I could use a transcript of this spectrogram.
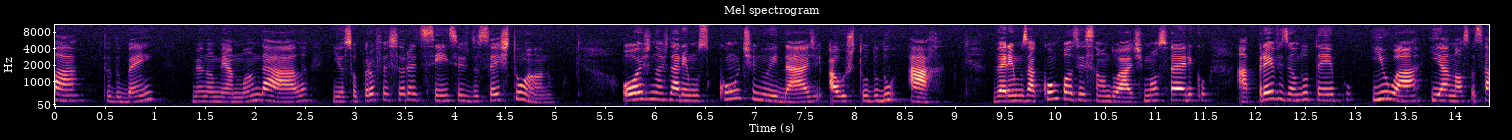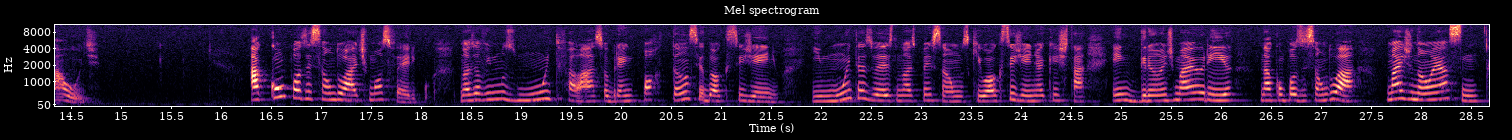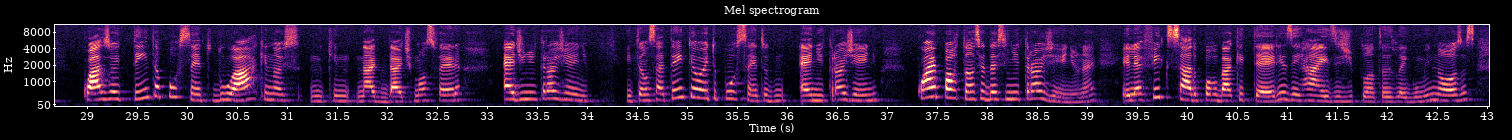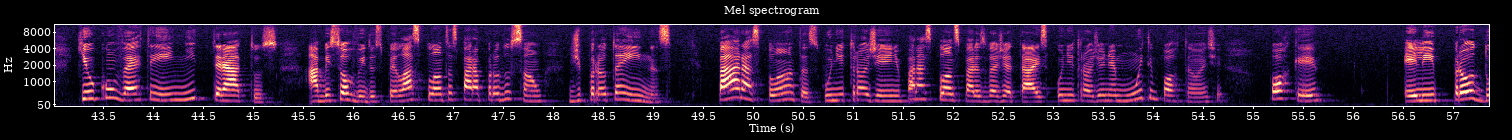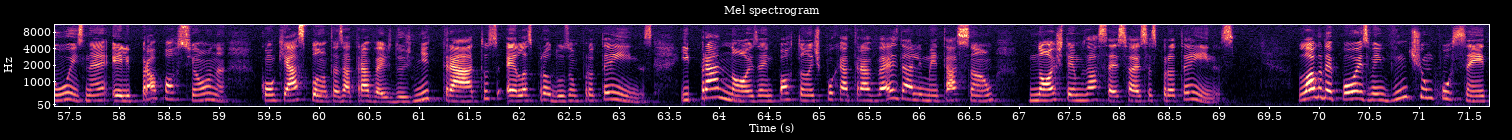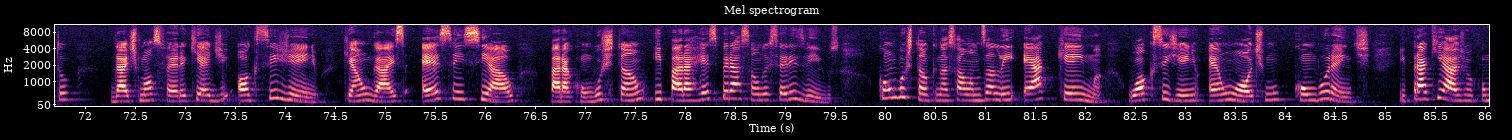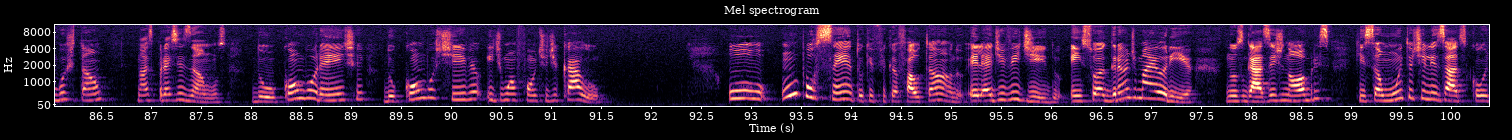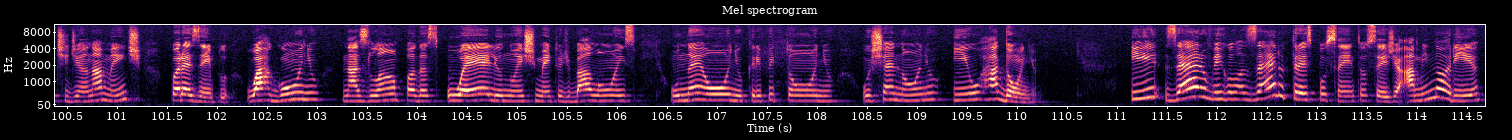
Olá, tudo bem? Meu nome é Amanda Ala e eu sou professora de Ciências do sexto ano. Hoje nós daremos continuidade ao estudo do ar. Veremos a composição do ar atmosférico, a previsão do tempo e o ar e a nossa saúde. A composição do ar atmosférico. Nós ouvimos muito falar sobre a importância do oxigênio e muitas vezes nós pensamos que o oxigênio é que está em grande maioria na composição do ar, mas não é assim quase 80% do ar que nós, que, na, da atmosfera é de nitrogênio. Então, 78% é nitrogênio. Qual a importância desse nitrogênio? Né? Ele é fixado por bactérias e raízes de plantas leguminosas que o convertem em nitratos, absorvidos pelas plantas para a produção de proteínas. Para as plantas, o nitrogênio, para as plantas, para os vegetais, o nitrogênio é muito importante porque ele produz, né, ele proporciona com que as plantas, através dos nitratos, elas produzam proteínas. E para nós é importante porque através da alimentação nós temos acesso a essas proteínas. Logo depois vem 21% da atmosfera que é de oxigênio, que é um gás essencial para a combustão e para a respiração dos seres vivos. Combustão que nós falamos ali é a queima. O oxigênio é um ótimo comburente. E para que haja uma combustão, nós precisamos do comburente, do combustível e de uma fonte de calor. O 1% que fica faltando, ele é dividido, em sua grande maioria, nos gases nobres, que são muito utilizados cotidianamente, por exemplo, o argônio nas lâmpadas, o hélio no enchimento de balões, o neônio, o criptônio, o xenônio e o radônio. E 0,03%, ou seja, a minoria,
